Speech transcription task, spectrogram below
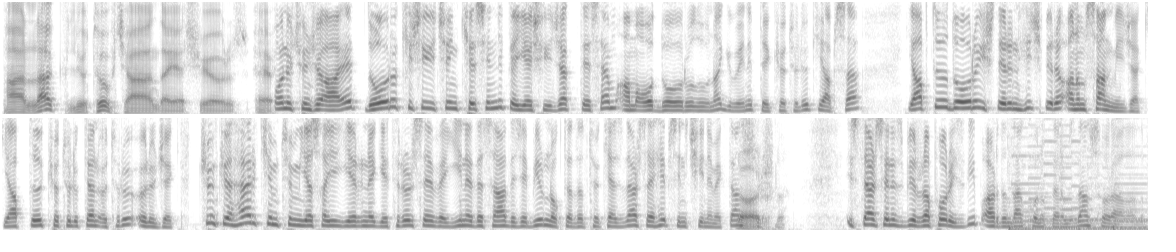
parlak lütuf çağında yaşıyoruz. Evet. 13. ayet doğru kişi için kesinlikle yaşayacak desem ama o doğruluğuna güvenip de kötülük yapsa yaptığı doğru işlerin hiçbiri anımsanmayacak. Yaptığı kötülükten ötürü ölecek. Çünkü her kim tüm yasayı yerine getirirse ve yine de sadece bir noktada tökezlerse hepsini çiğnemekten Doğru. suçlu. İsterseniz bir rapor izleyip ardından konuklarımızdan soru alalım.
